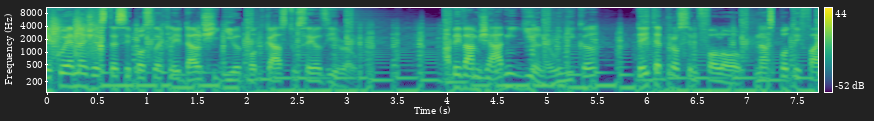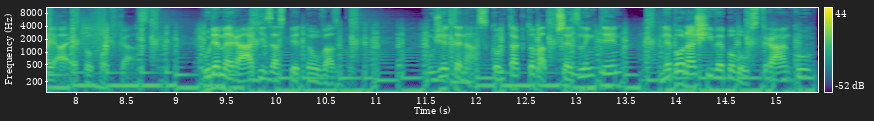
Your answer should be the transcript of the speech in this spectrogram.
Děkujeme, že jste si poslechli další díl podcastu Sales Zero. Aby vám žádný díl neunikl, dejte prosím follow na Spotify a Apple Podcast. Budeme rádi za zpětnou vazbu. Můžete nás kontaktovat přes LinkedIn nebo naší webovou stránku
